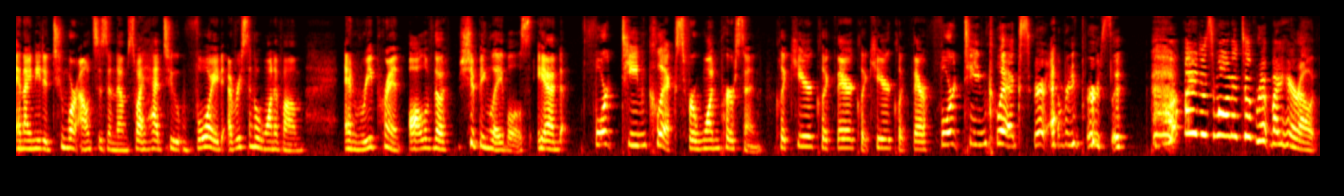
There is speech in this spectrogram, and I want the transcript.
and I needed two more ounces in them. So I had to void every single one of them and reprint all of the shipping labels and 14 clicks for one person. Click here, click there, click here, click there. 14 clicks for every person. I just wanted to rip my hair out.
